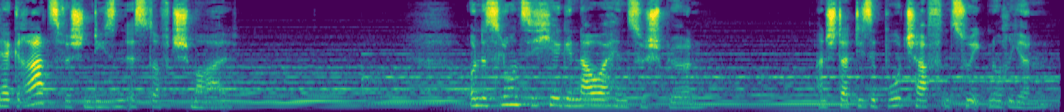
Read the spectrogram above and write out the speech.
Der Grad zwischen diesen ist oft schmal. Und es lohnt sich hier genauer hinzuspüren anstatt diese Botschaften zu ignorieren.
